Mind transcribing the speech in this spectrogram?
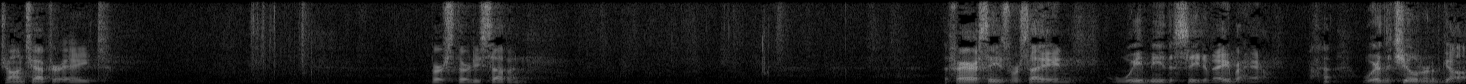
John chapter 8, verse 37. The Pharisees were saying, We be the seed of Abraham. We're the children of God.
